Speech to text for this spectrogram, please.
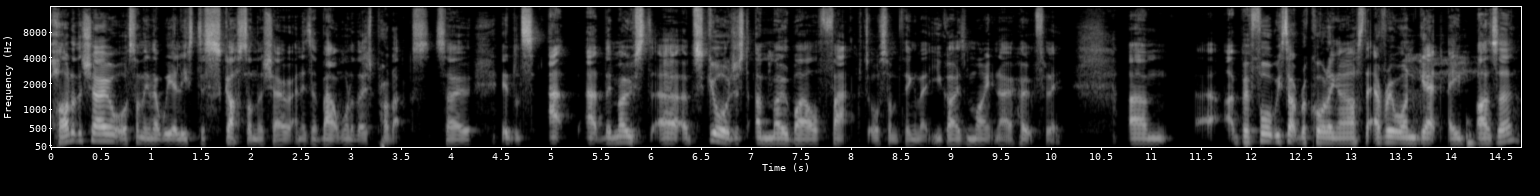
part of the show or something that we at least discuss on the show and it's about one of those products. So it's at, at the most uh, obscure, just a mobile fact or something that you guys might know, hopefully. Um, uh, before we start recording, I asked that everyone get a buzzer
